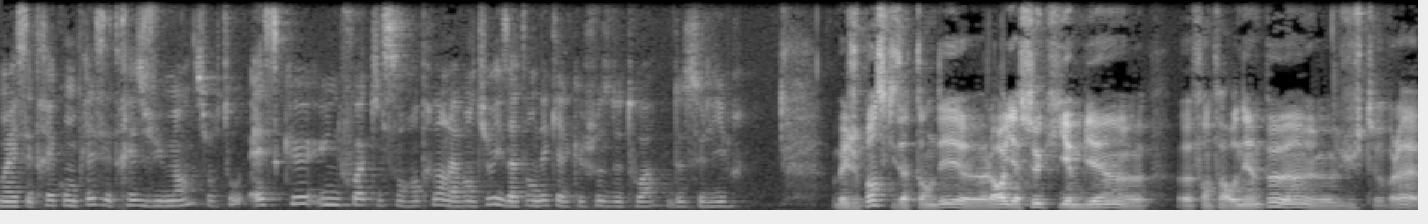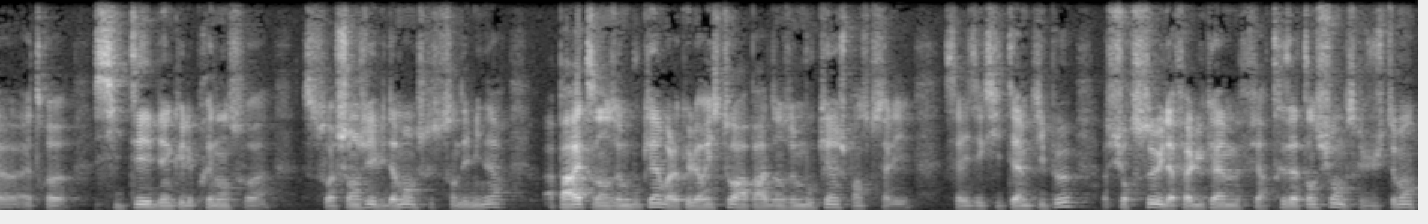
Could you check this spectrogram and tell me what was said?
Ouais, c'est très complet, c'est très humain surtout. Est-ce qu'une fois qu'ils sont rentrés dans l'aventure, ils attendaient quelque chose de toi, de ce livre? Mais je pense qu'ils attendaient. Euh, alors il y a ceux qui aiment bien euh, fanfaronner un peu, hein, juste voilà être cités, bien que les prénoms soient, soient changés évidemment, parce que ce sont des mineurs. apparaître dans un bouquin, voilà, que leur histoire apparaisse dans un bouquin, je pense que ça les, ça les excitait un petit peu. Sur ce, il a fallu quand même faire très attention parce que justement,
